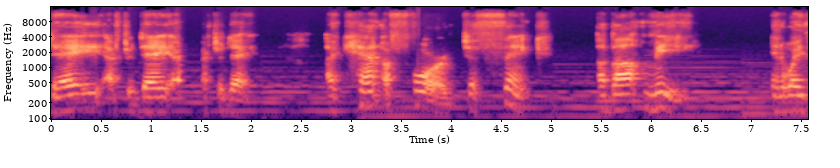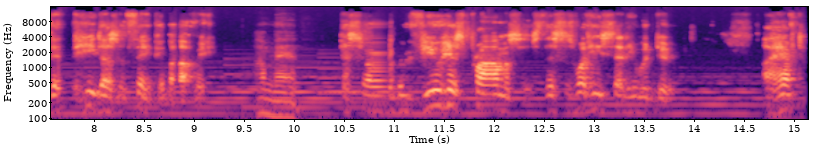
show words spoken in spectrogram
day after day after day. I can't afford to think about me in a way that he doesn't think about me. Amen. And so I review his promises. This is what he said he would do. I have to,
